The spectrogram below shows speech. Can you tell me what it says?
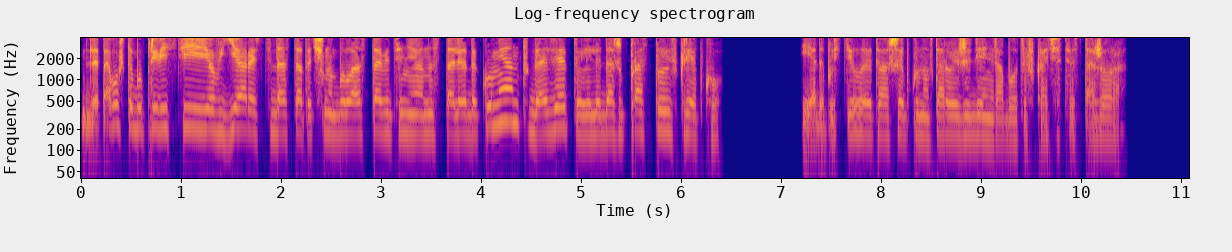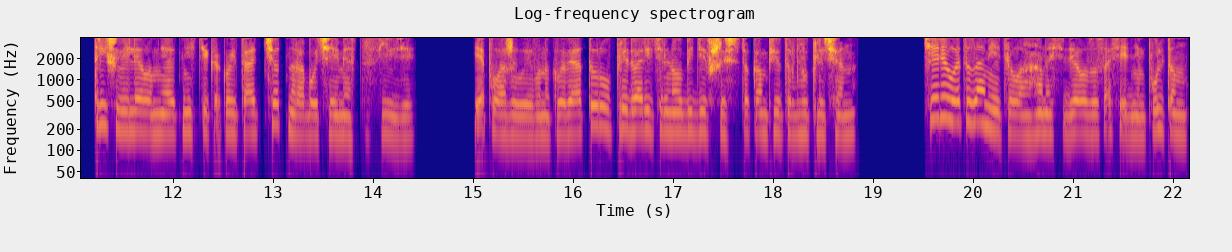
Для того, чтобы привести ее в ярость, достаточно было оставить у нее на столе документ, газету или даже простую скрепку. Я допустила эту ошибку на второй же день работы в качестве стажера. Триша велела мне отнести какой-то отчет на рабочее место Сьюзи. Я положила его на клавиатуру, предварительно убедившись, что компьютер выключен. Черил это заметила, она сидела за соседним пультом,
